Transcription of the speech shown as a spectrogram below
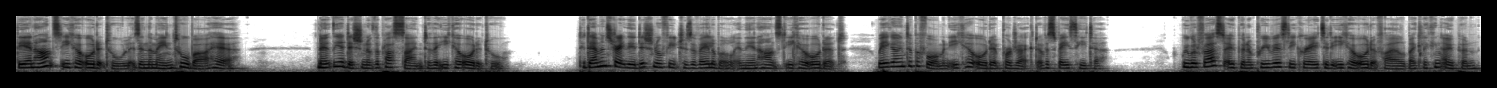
The Enhanced Eco Audit tool is in the main toolbar here. Note the addition of the plus sign to the Eco Audit tool. To demonstrate the additional features available in the Enhanced Eco Audit, we are going to perform an Eco Audit project of a space heater. We will first open a previously created Eco Audit file by clicking Open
